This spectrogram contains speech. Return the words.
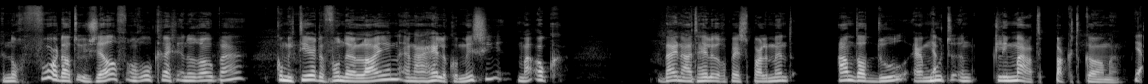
Nog voordat u zelf een rol kreeg in Europa, committeerde von der Leyen en haar hele commissie, maar ook bijna het hele Europese parlement aan dat doel. Er moet een klimaatpact komen. Ja.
